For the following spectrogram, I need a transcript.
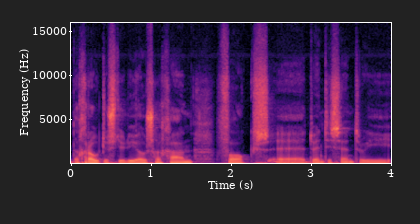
de grote studio's gegaan. Fox, 20th Century.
